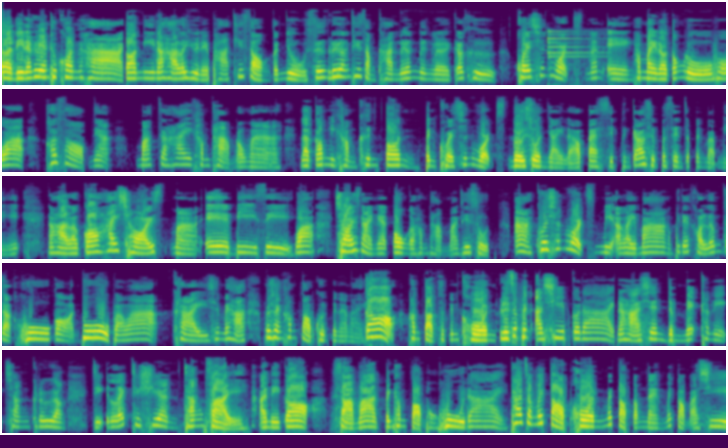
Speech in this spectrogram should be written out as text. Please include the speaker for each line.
Speaker 1: สวัสดีนักเรียนทุกคนค่ะ ตอนนี้นะคะเราอยู่ในพาร์ทที่ 2 กันอยู่ ซึ่งเรื่องที่สำคัญเรื่องหนึ่งเลยก็คือ question words นั่นเองทำไมเราต้องรู้ เพราะว่าข้อสอบเนี่ยมักจะให้คำถามเรามา แล้วก็มีคำขึ้นต้นเป็น question words โดยส่วนใหญ่แล้ว 80-90%จะเป็นแบบนี้นะคะ แล้วก็ให้ choice มา A B C ว่า choice ไหนเนี่ยตรงกับคำถามมากที่สุด อะ question words มีอะไรบ้าง พี่ได้ขอเริ่มจาก who ก่อน who แปลว่า ใครใช่ไหมคะ เพราะฉะนั้นคำตอบคุณเป็นอะไร ก็คำตอบจะเป็นคน หรือจะเป็นอาชีพก็ได้นะคะ เช่น the mechanic ช่างเครื่อง the electrician ช่างไฟ อันนี้ก็สามารถเป็นคำตอบของ who ได้ ถ้าจะไม่ตอบคนไม่ตอบตำแหน่งไม่ตอบอาชีพ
